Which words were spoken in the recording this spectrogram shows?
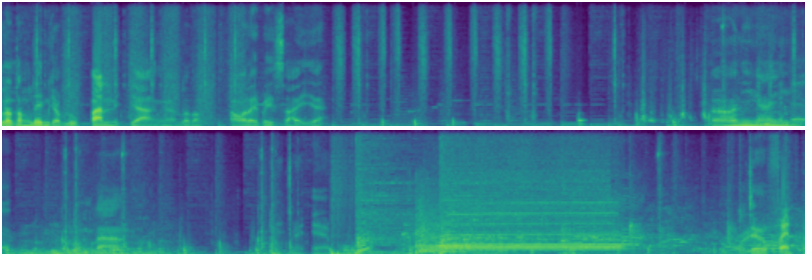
เราต้องเล่นกับรูปปั้นอีกอย่างอะเราต้องเอาอะไรไปใส่อะอ๋อนี่ไงลงล่างไม่แอบผมเจอแฟดไป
